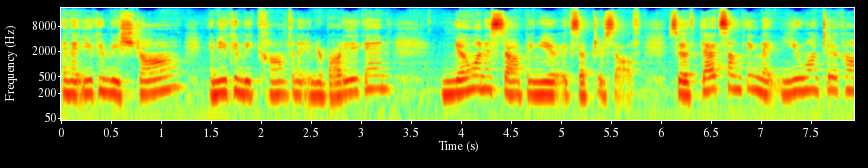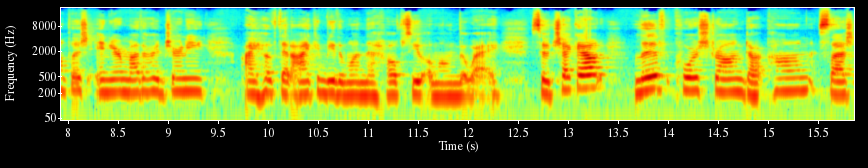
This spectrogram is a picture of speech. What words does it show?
and that you can be strong and you can be confident in your body again. No one is stopping you except yourself. So, if that's something that you want to accomplish in your motherhood journey, I hope that I can be the one that helps you along the way. So, check out livecorestrong.com slash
